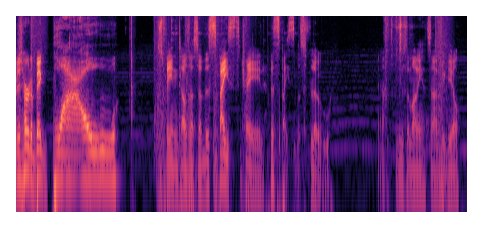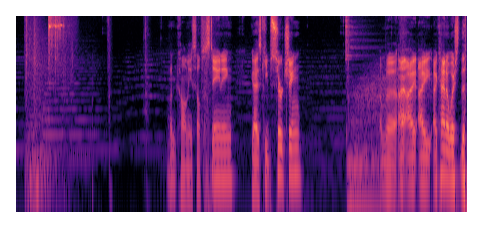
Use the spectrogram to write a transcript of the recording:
just heard a big wow. Spain tells us of the spice trade. The spice must flow. Yeah, lose the money. It's not a big deal. One colony self-sustaining. Guys keep searching. I'm gonna. I I I kind of wish this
